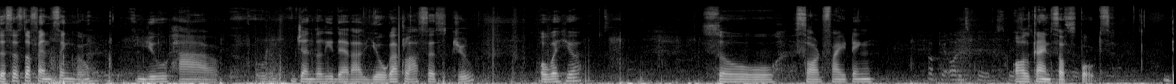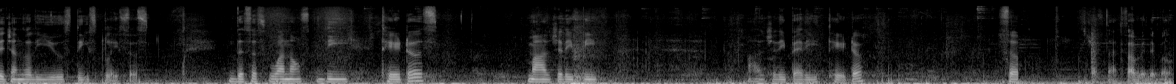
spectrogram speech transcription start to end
this is the fencing room. You have generally there are yoga classes too over here. So sword fighting. Okay, all kinds of sports. They generally use these places. This is one of the theaters marjorie p marjorie perry theater so stuff that's available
